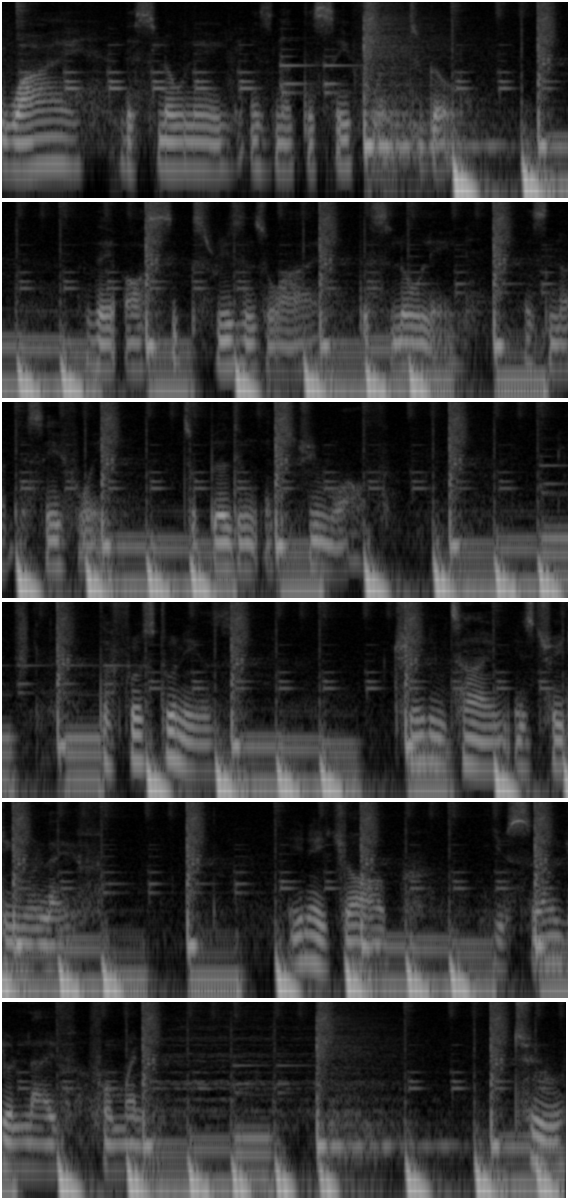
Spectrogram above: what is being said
Why the slow lane is not the safe way to go? There are six reasons why the slow lane is not a safe way to building extreme wealth. The first one is trading time is trading your life. In a job, you sell your life for money. Two,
